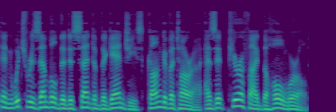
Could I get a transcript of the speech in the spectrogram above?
and which resembled the descent of the Ganges as it purified the whole world.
